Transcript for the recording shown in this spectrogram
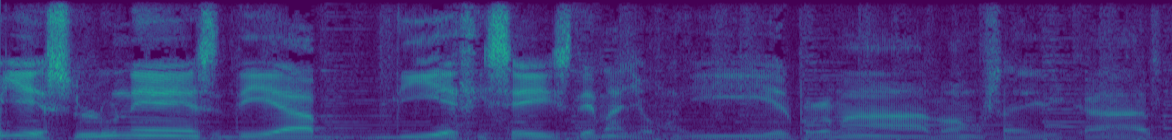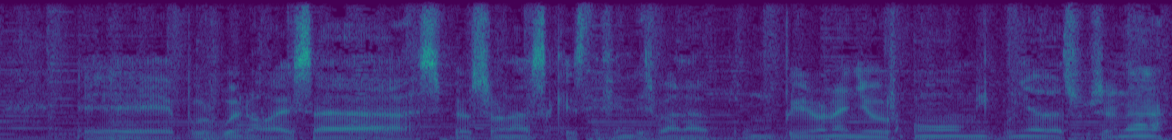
Hoy es lunes día 16 de mayo y el programa lo vamos a dedicar eh, pues bueno, a esas personas que este fin de semana cumplieron años, como mi cuñada Susana,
